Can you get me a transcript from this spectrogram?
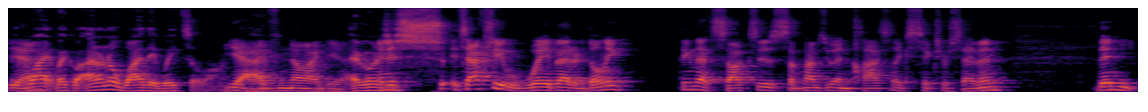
Like, Yeah. Why? Like I don't know why they wait so long. Yeah, I have no idea. Everyone And it's it's actually way better. The only thing that sucks is sometimes you end class at like six or seven, then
